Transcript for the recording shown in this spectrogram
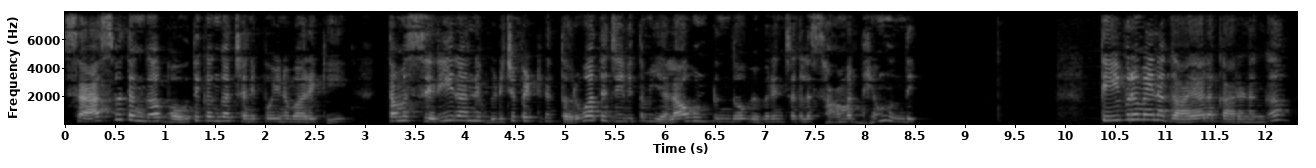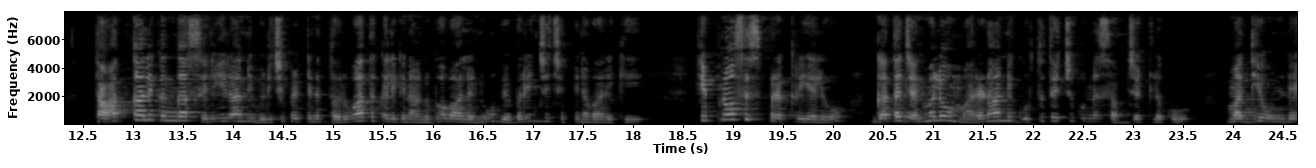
శాశ్వతంగా భౌతికంగా చనిపోయిన వారికి తమ శరీరాన్ని విడిచిపెట్టిన తరువాత జీవితం ఎలా ఉంటుందో వివరించగల సామర్థ్యం ఉంది. తీవ్రమైన గాయాల కారణంగా తాత్కాలికంగా శరీరాన్ని విడిచిపెట్టిన తరువాత కలిగిన అనుభవాలను వివరించి చెప్పిన వారికి హిప్నోసిస్ ప్రక్రియలో గత జన్మలో మరణాన్ని గుర్తు తెచ్చుకున్న సబ్జెక్టులకు మధ్య ఉండే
